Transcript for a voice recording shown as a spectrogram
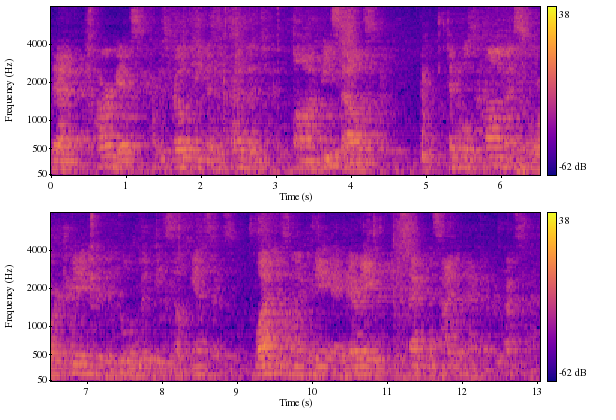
that targets this protein that's present on B cells, it holds promise for treating individuals with B cell cancers. What is going to be a very expected side effect of rituximab?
